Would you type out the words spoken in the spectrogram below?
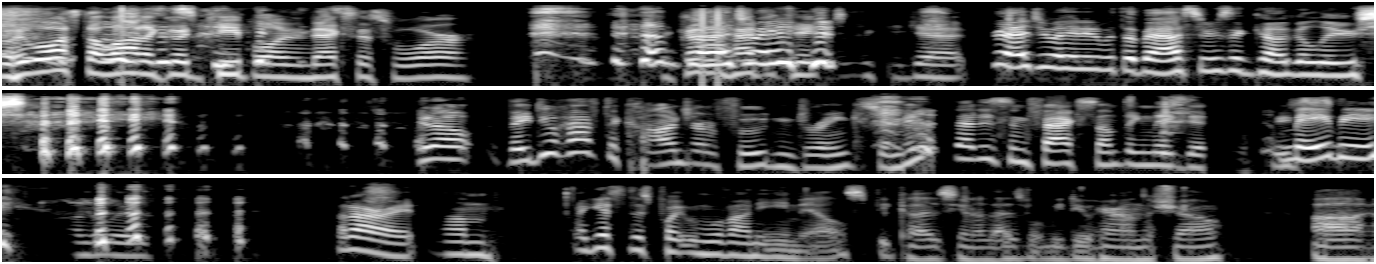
we lost a lot of good people in the Nexus War. I'm We kind of had to take graduated, we could get. graduated with a master's in Kungaloosh. You know, they do have to conjure food and drink, so maybe that is in fact something they do. Maybe. But all right, um, I guess at this point we move on to emails because you know that is what we do here on the show. Uh,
